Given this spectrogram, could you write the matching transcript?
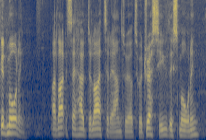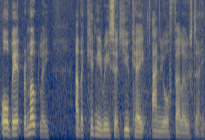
Good morning. I'd like to say how delighted I am to be able to address you this morning, albeit remotely, at the Kidney Research UK Annual Fellows Day.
